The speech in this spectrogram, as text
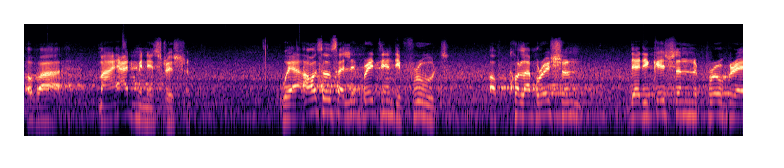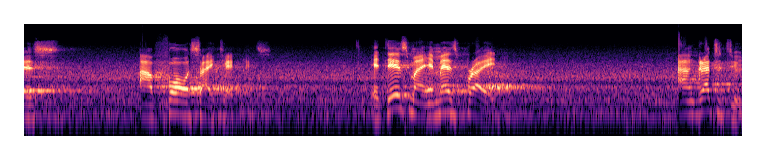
of our, my administration, we are also celebrating the fruit of collaboration, dedication, progress, and foresightedness. It is my immense pride and gratitude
